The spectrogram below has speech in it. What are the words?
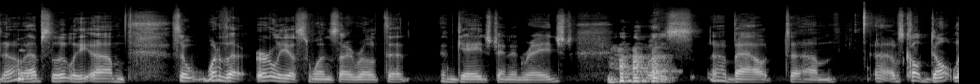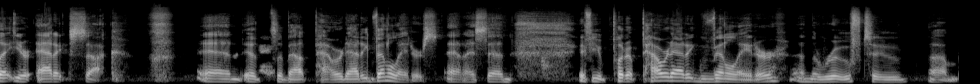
no, absolutely. Um, so one of the earliest ones that I wrote that engaged and enraged was about. Um, uh, it was called "Don't Let Your Attic Suck." And it's about powered attic ventilators. And I said, if you put a powered attic ventilator on the roof to um,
